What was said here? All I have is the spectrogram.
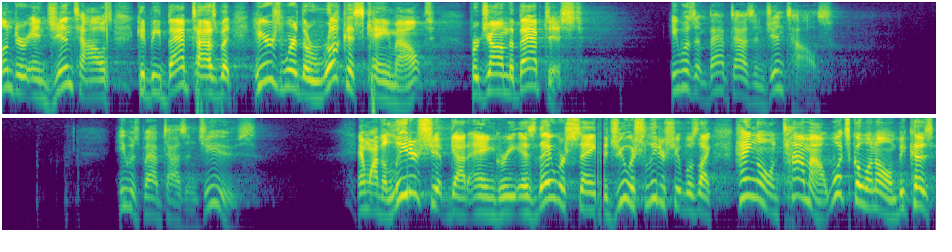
under and Gentiles could be baptized. But here's where the ruckus came out for John the Baptist. He wasn't baptizing Gentiles, he was baptizing Jews. And why the leadership got angry is they were saying, the Jewish leadership was like, hang on, time out, what's going on? Because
